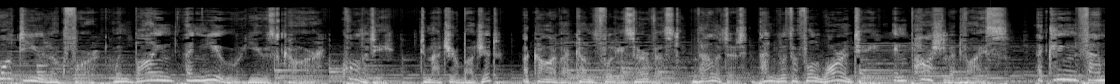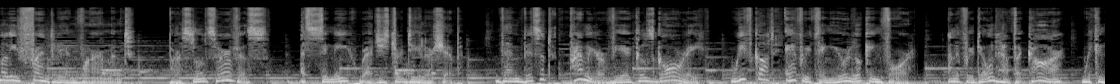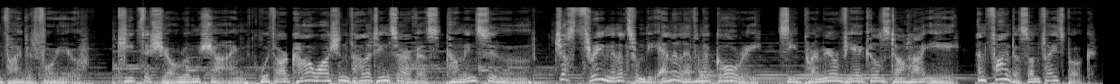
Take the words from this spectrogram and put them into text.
What do you look for when buying a new used car? Quality to match your budget, a car that comes fully serviced, validated, and with a full warranty, impartial advice, a clean family-friendly environment, personal service, a SIMI registered dealership. Then visit Premier Vehicles Gorey. We've got everything you're looking for. And if we don't have the car, we can find it for you. Keep the showroom shine with our car wash and valeting service coming soon. Just three minutes from the N11 at Gorey. See premiervehicles.ie and find us on Facebook.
